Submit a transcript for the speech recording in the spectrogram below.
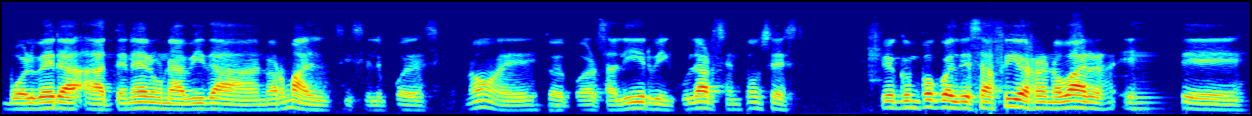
volver a, tener una vida normal, si se le puede decir, ¿no? Eh, esto de poder salir, vincularse. Entonces, creo que un poco el desafío es renovar este,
